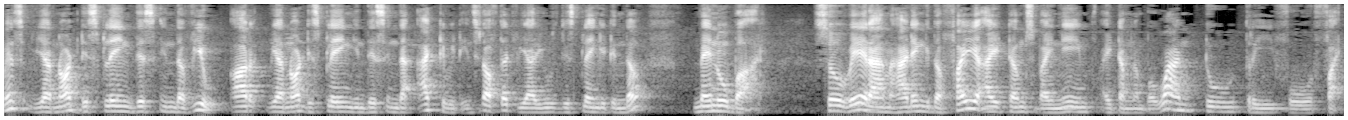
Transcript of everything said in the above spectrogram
means we are not displaying this in the view or we are not displaying in this in the activity. Instead of that we are use, displaying it in the menu bar. So where I am adding the five items by name item number one two three four five.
